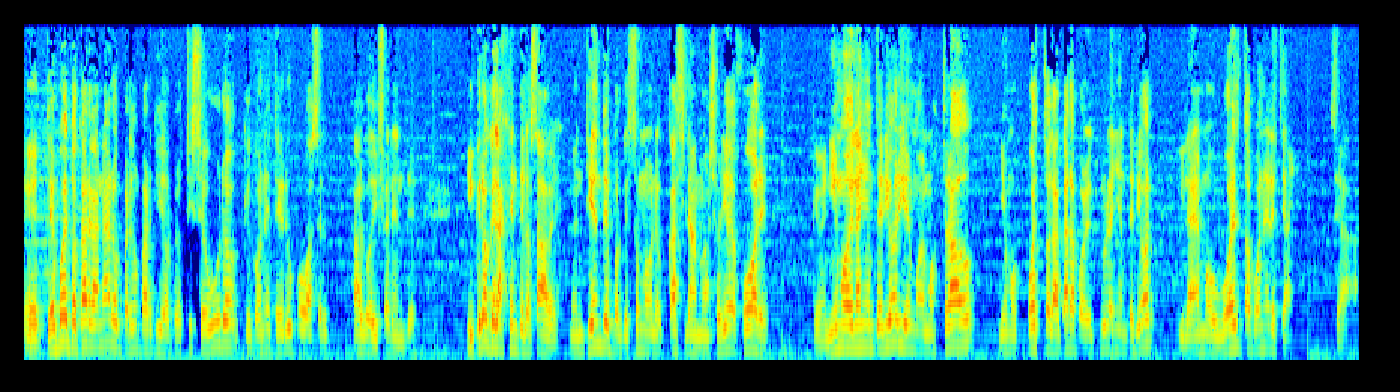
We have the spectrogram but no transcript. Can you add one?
eh, te puede tocar ganar o perder un partido, pero estoy seguro que con este grupo va a ser algo diferente. Y creo que la gente lo sabe, lo entiende porque somos casi la mayoría de jugadores que venimos del año anterior y hemos demostrado y hemos puesto la cara por el club el año anterior y la hemos vuelto a poner este año. O sea,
